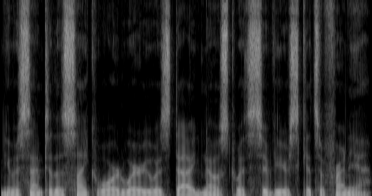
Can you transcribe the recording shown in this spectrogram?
He was sent to the psych ward where he was diagnosed with severe schizophrenia.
